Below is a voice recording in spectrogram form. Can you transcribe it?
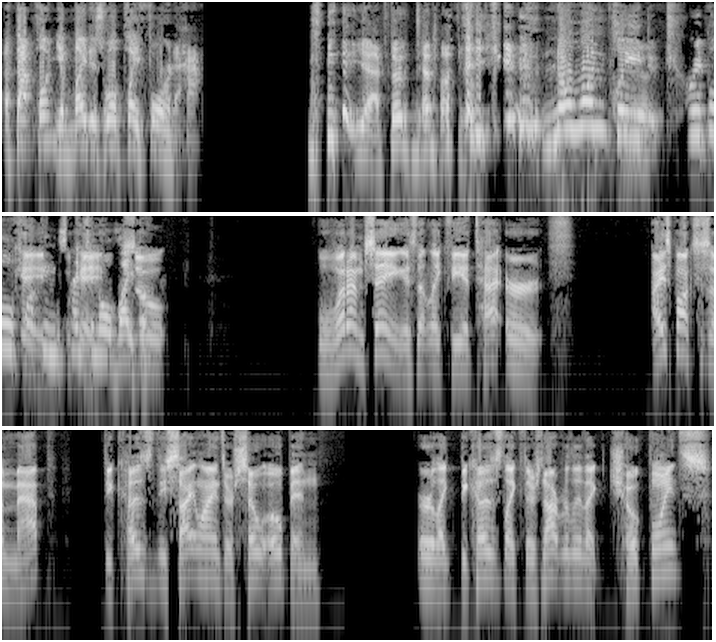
At that point, you might as well play four and a half. yeah, throw the dead bucket. no one played Yeah. triple Okay, fucking okay, Sentinel Viper. So what I'm saying is that like the attack or Icebox is a map because the sight lines are so open. or like because like there's not really like choke points.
